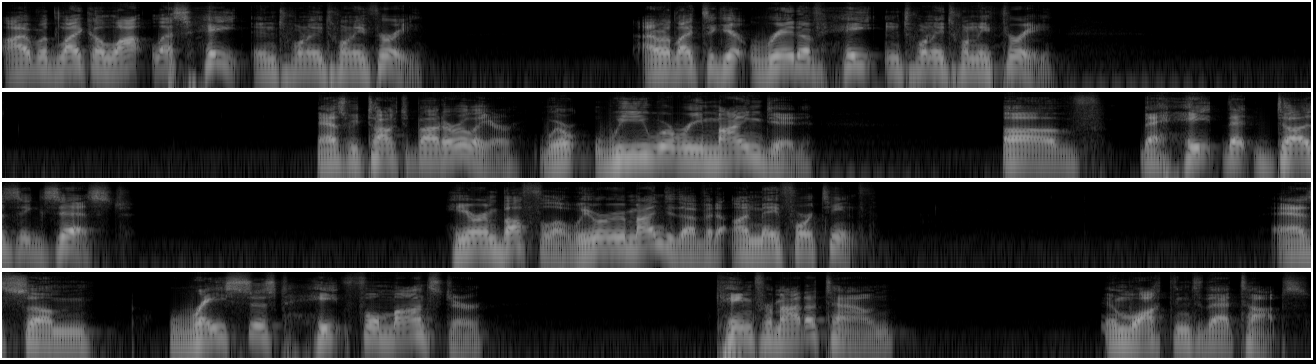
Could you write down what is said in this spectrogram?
I would like a lot less hate in 2023. I would like to get rid of hate in 2023. As we talked about earlier, where we were reminded of the hate that does exist here in Buffalo. We were reminded of it on May 14th. As some racist, hateful monster came from out of town and walked into that tops.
